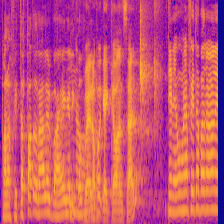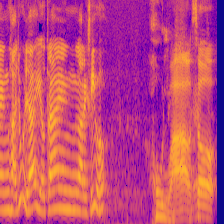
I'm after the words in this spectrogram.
Para las fiestas patronales vas en helicóptero. Bueno, porque hay que avanzar. Tienen una fiesta patronal en Jayuya y otra en Arecibo. Holy. Wow. So,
